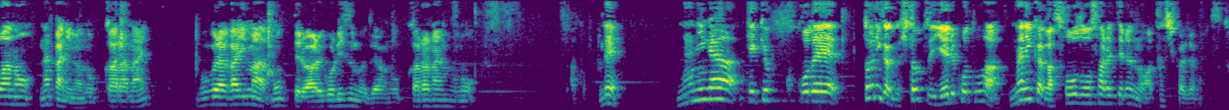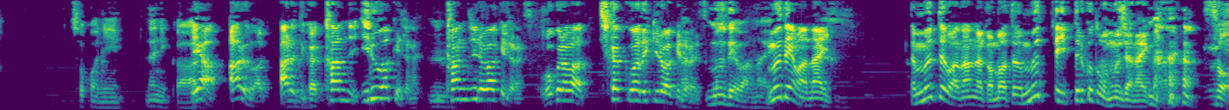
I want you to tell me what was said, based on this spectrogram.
葉の中には乗っからない。僕らが今持ってるアルゴリズムでは乗っからないものだと。で、何が結局ここで、とにかく一つ言えることは、何かが創造されてるのは確かじゃないですか。そこに何か。い、や、あるわ、あるっていうか、感じ、いるわけじゃない、うん感じるわけじゃないですか。僕らは知覚はできるわけじゃないですか。無ではない。無ではない。無では何なのか、まあ、無って言ってることも無じゃないからね。そう。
